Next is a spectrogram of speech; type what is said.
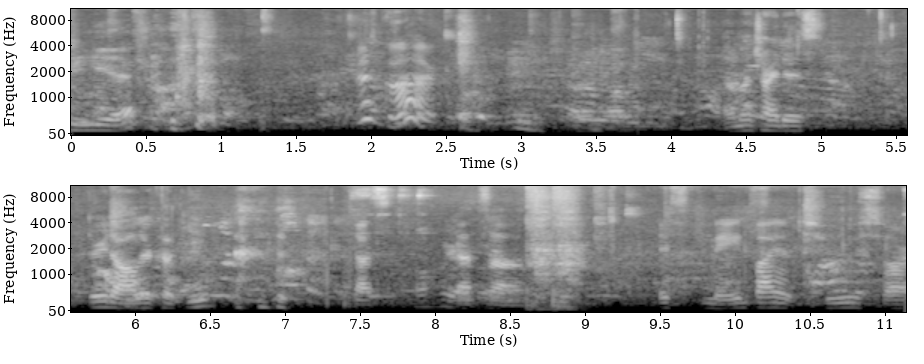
Yeah. it's good. I'm gonna try this three dollar cookie. that's that's um it's made by a two star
